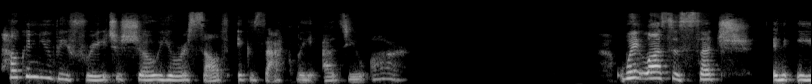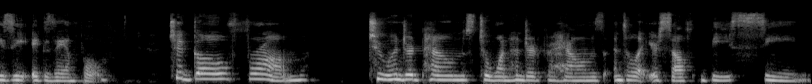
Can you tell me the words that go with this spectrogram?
how can you be free to show yourself exactly as you are? Weight loss is such an easy example. To go from 200 pounds to 100 pounds and to let yourself be seen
